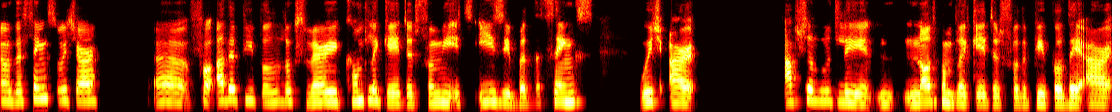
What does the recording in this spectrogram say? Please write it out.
you know, the things which are uh, for other people looks very complicated for me it's easy but the things which are absolutely not complicated for the people they are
